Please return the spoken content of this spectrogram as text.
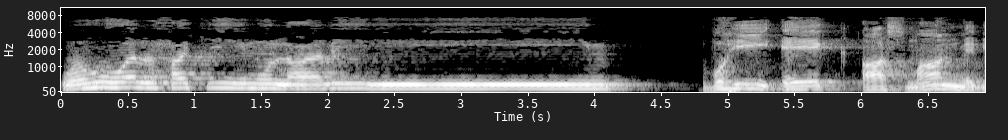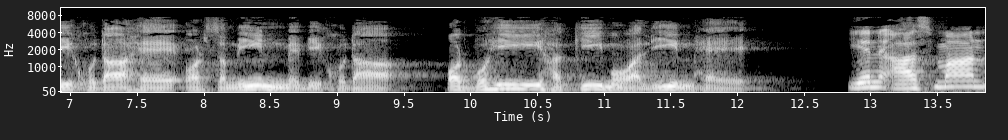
وَهُوَ الْحَكِيمُ الْعَلِيمُ وہی ایک آسمان میں بھی خدا ہے اور زمین میں بھی خدا اور وہی حکیم و علیم ہے۔ یعنی آسمان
